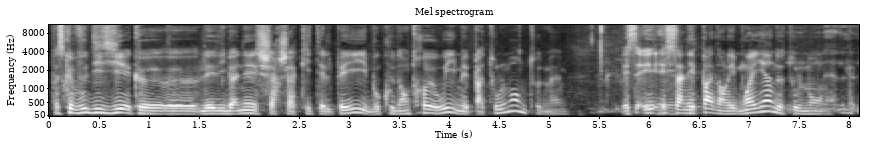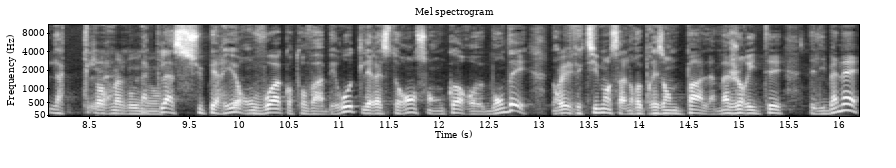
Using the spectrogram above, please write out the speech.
Parce que vous disiez que les Libanais cherchent à quitter le pays, beaucoup d'entre eux, oui, mais pas tout le monde tout de même. Et, ça n'est pas dans les moyens de tout le monde. La, la, classe supérieure, on voit quand on va à Beyrouth, les restaurants sont encore euh, bondés. Donc effectivement, ça ne représente pas la majorité des Libanais,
